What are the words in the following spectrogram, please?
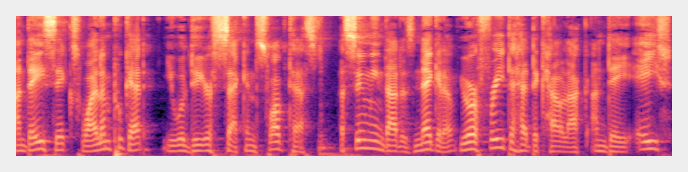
On day six, while in Phuket, you will do your second swab test. Assuming that is negative, you are free to head to Khao Lak on day eight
